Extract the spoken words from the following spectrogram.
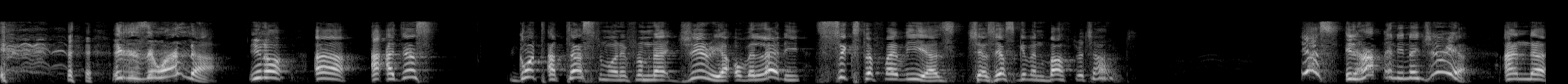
it is a wonder. You know, uh, I, I just got a testimony from Nigeria of a lady, 65 years, she has just given birth to a child. Yes, it happened in Nigeria. And uh,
